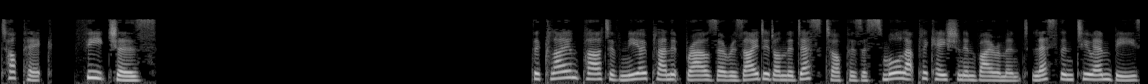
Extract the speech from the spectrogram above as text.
Topic: Features The client part of NeoPlanet browser resided on the desktop as a small application environment less than 2 MBs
